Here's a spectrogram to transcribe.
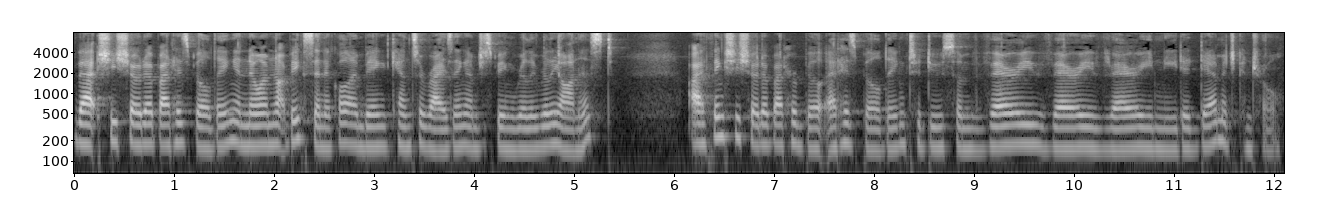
that she showed up at his building, and no, I'm not being cynical, I'm being Cancer rising, I'm just being really, really honest. I think she showed up at her build at his building to do some very, very, very needed damage control.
